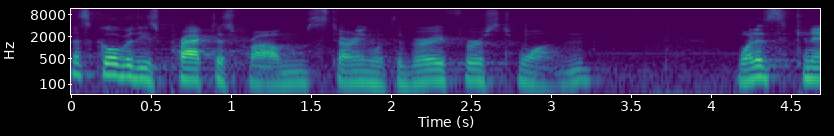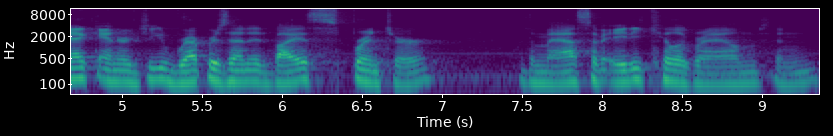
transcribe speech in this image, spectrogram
Let's go over these practice problems, starting with the very first one. What is the kinetic energy represented by a sprinter with a mass of 80 kilograms and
